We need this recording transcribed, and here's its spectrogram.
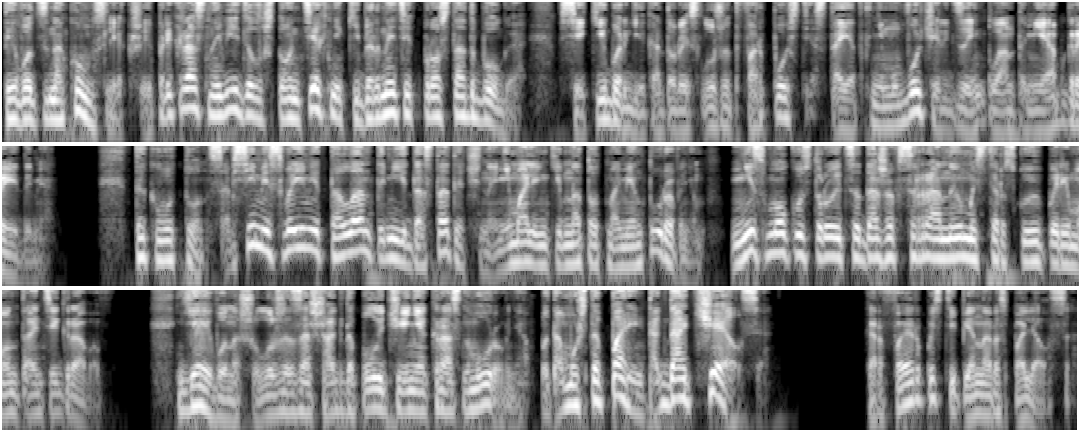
Ты вот знаком с Лекшей, прекрасно видел, что он техник-кибернетик просто от бога. Все киборги, которые служат в форпосте, стоят к нему в очередь за имплантами и апгрейдами. Так вот он, со всеми своими талантами и достаточно немаленьким на тот момент уровнем, не смог устроиться даже в сраную мастерскую по ремонту антигравов. Я его нашел уже за шаг до получения красного уровня, потому что парень тогда отчаялся. Карфаер постепенно распалялся.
